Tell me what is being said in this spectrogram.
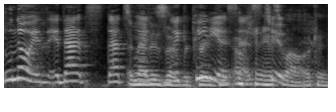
Well, no, it, it- that's that's And what that is Wikipedia says okay, too. as well. Okay.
